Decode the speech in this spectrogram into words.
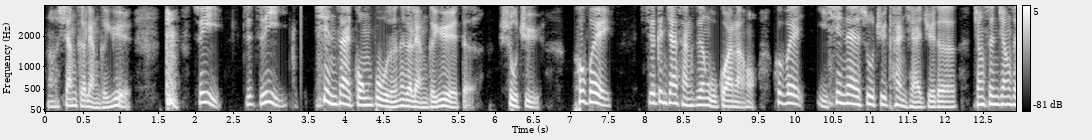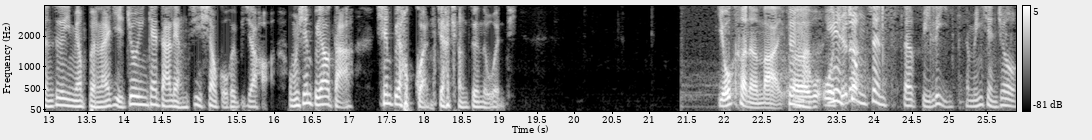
然后相隔两个月，所以只只以现在公布的那个两个月的数据，会不会？这跟加强针无关了吼，会不会以现在的数据看起来，觉得强生强生这个疫苗本来也就应该打两剂，效果会比较好？我们先不要打，先不要管加强针的问题，有可能吧？对？呃、我我觉得重症的比例很明显，就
